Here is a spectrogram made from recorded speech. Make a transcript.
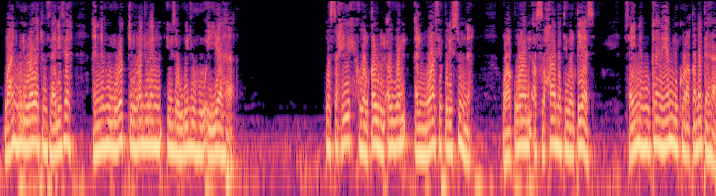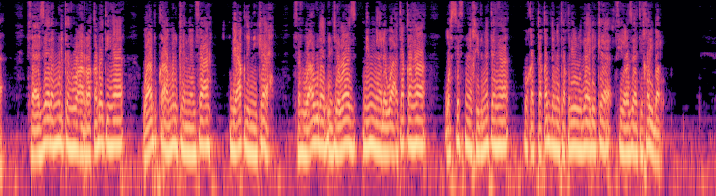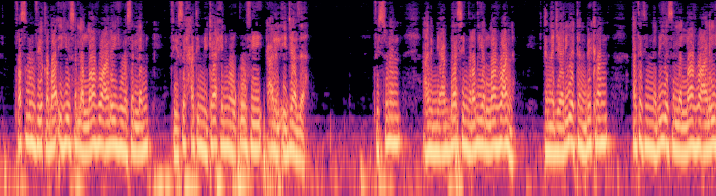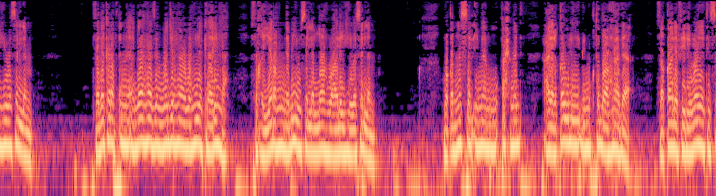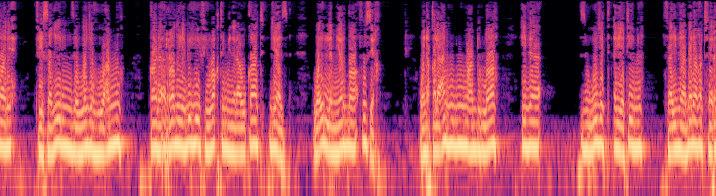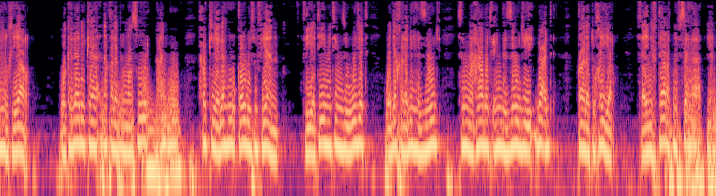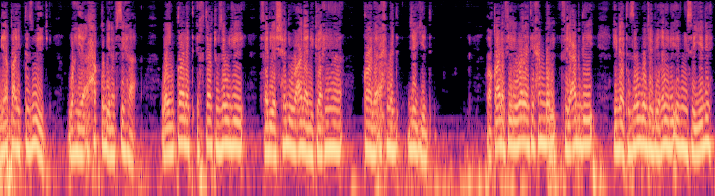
وعنه رواية ثالثة أنه يوكل رجلا يزوجه إياها. والصحيح هو القول الأول الموافق للسنة وأقوال الصحابة والقياس فإنه كان يملك رقبتها فأزال ملكه عن رقبتها وأبقى ملك المنفعة بعقد النكاح فهو أولى بالجواز مما لو اعتقها واستثنى خدمتها وقد تقدم تقرير ذلك في غزاة خيبر. فصل في قضائه صلى الله عليه وسلم في صحة النكاح الموقوف على الإجازة. في السنن عن ابن عباس رضي الله عنه أن جارية بكرا أتت النبي صلى الله عليه وسلم فذكرت أن أباها زوجها وهي كارهة فخيره النبي صلى الله عليه وسلم. وقد نص الإمام أحمد على القول بمقتضى هذا فقال في رواية صالح في صغير زوجه عمه قال إن رضي به في وقت من الأوقات جاز وإن لم يرضى فسخ. ونقل عنه ابنه عبد الله إذا زوجت اليتيمة فإذا بلغت فلها الخيار. وكذلك نقل ابن منصور عنه حكي له قول سفيان في يتيمة زوجت ودخل بها الزوج ثم حاضت عند الزوج بعد قال تخير فإن اختارت نفسها لم يقع التزويج. وهي أحق بنفسها وإن قالت اخترت زوجي فليشهدوا على نكاحها قال أحمد جيد. وقال في رواية حنبل في العبد إذا تزوج بغير إذن سيده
